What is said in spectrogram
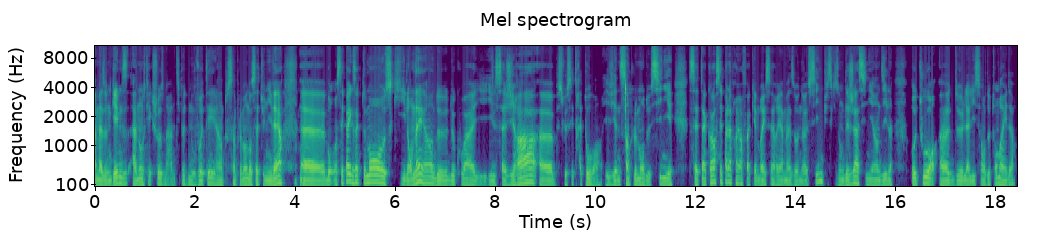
Amazon Games annonce quelque chose, bah, un petit peu de nouveauté, hein, tout simplement, dans cet univers. Mm. Euh, bon, on ne sait pas exactement ce qu'il en est, hein, de, de quoi il, il s'agira, euh, parce que c'est très tôt. hein. Ils viennent simplement de signer cet accord. C'est pas la première fois qu'Embracer et Amazon euh, signent, puisqu'ils ont déjà signé un deal autour euh, de la licence de Tomb Raider.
